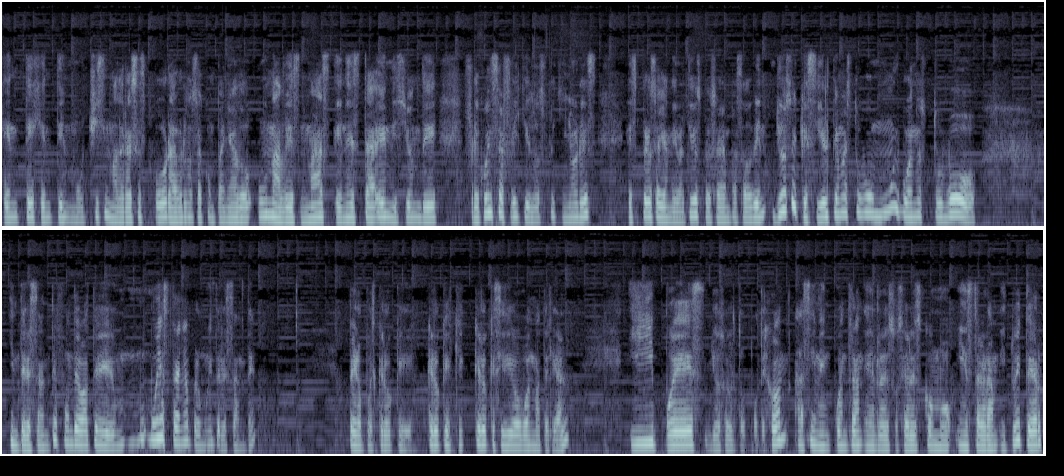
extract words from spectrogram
Gente, gente, muchísimas gracias por habernos acompañado una vez más en esta emisión de Frecuencia Friki de los Friquiñores. Espero se hayan divertido, espero se hayan pasado bien. Yo sé que sí, el tema estuvo muy bueno, estuvo interesante, fue un debate mu- muy extraño, pero muy interesante. Pero pues creo que, creo que- creo que sí dio buen material. Y pues yo soy el Topotejón, así me encuentran en redes sociales como Instagram y Twitter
